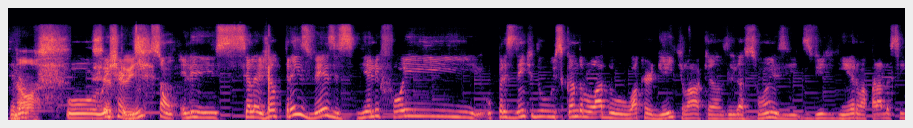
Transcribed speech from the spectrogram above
Entendeu? Nossa. O é Richard triste. Nixon, ele se elegeu três vezes e ele foi o presidente do escândalo lá do Watergate, lá, aquelas ligações e desvio de dinheiro, uma parada assim.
